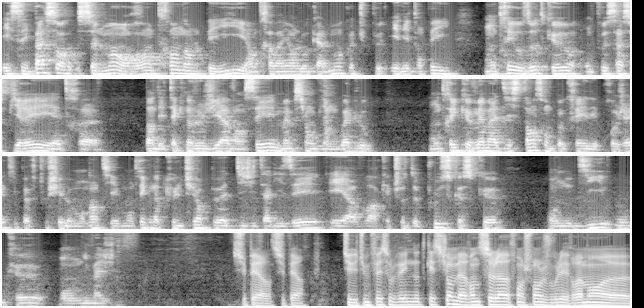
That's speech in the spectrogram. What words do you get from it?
Et c'est pas seulement en rentrant dans le pays et en travaillant localement que tu peux aider ton pays. Montrer aux autres qu'on peut s'inspirer et être euh, dans des technologies avancées, même si on vient de Guadeloupe. Montrer que même à distance, on peut créer des projets qui peuvent toucher le monde entier. Montrer que notre culture peut être digitalisée et avoir quelque chose de plus que ce que on nous dit ou que on imagine. Super, super. Tu, me fais soulever une autre question, mais avant de cela, franchement, je voulais vraiment euh,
